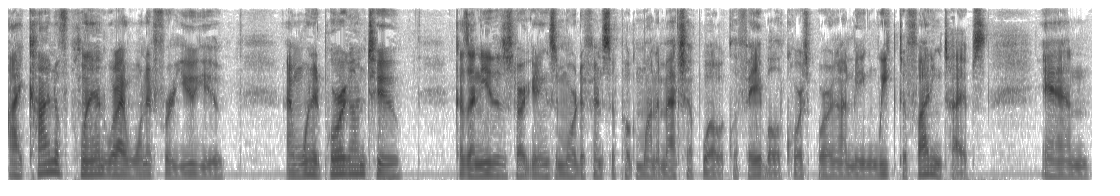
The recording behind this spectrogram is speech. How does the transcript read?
I kind of planned what I wanted for UU. I wanted Porygon 2, because I needed to start getting some more defensive Pokemon to match up well with Clefable. Of course, Porygon being weak to fighting types, and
